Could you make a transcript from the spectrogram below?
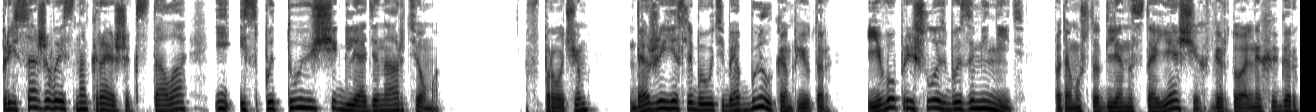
присаживаясь на краешек стола и испытующе глядя на Артема. Впрочем, даже если бы у тебя был компьютер, его пришлось бы заменить, потому что для настоящих виртуальных игр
